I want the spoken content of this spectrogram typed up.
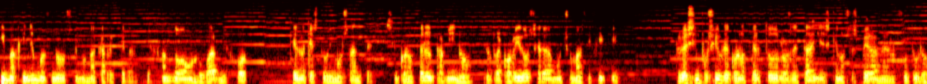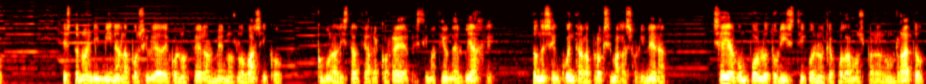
Imaginémonos en una carretera, viajando a un lugar mejor que el que estuvimos antes. Sin conocer el camino, el recorrido será mucho más difícil, pero es imposible conocer todos los detalles que nos esperan en el futuro. Esto no elimina la posibilidad de conocer al menos lo básico, como la distancia a recorrer, estimación del viaje, dónde se encuentra la próxima gasolinera, si hay algún pueblo turístico en el que podamos parar un rato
